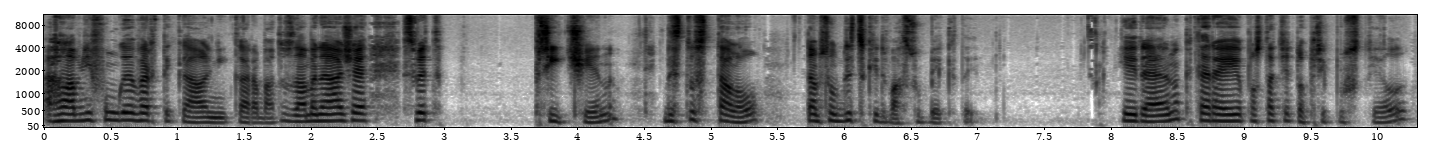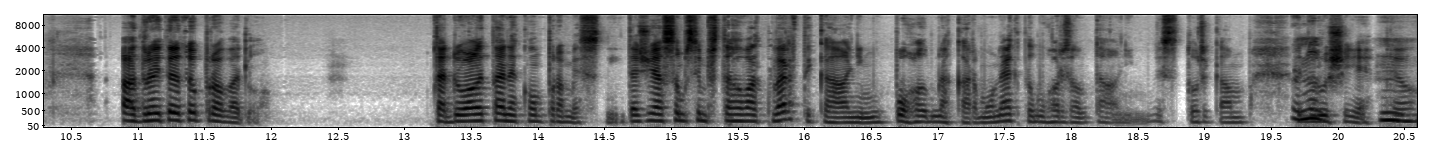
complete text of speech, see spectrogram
A hlavně funguje vertikální karma. To znamená, že svět příčin, kdy se to stalo, tam jsou vždycky dva subjekty. Jeden, který v podstatě to připustil, a druhý, který to provedl. Ta dualita je nekompromisní. Takže já se musím vztahovat k vertikálnímu pohledu na karmu, ne k tomu horizontálnímu, jestli to říkám jednodušeně. No. Jo?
